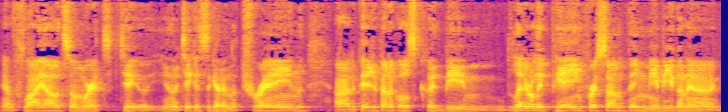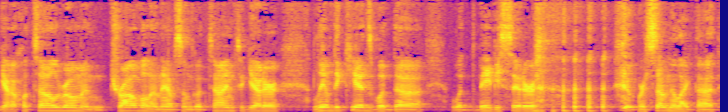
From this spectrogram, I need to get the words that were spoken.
and fly out somewhere, you know, tickets to get on a train. Uh, the Page of Pentacles could be literally paying for something. Maybe you're gonna get a hotel room and travel and have some good time together leave the kids with the with babysitter or something like that.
